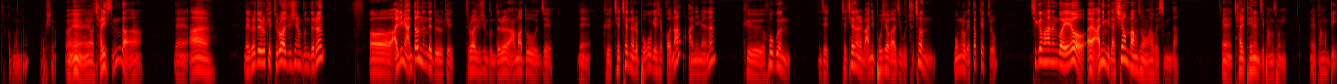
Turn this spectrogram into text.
잠깐만요. 혹시나. 어, 예, 예, 잘 있습니다. 네, 아, 네, 그래도 이렇게 들어와 주시는 분들은 어, 알림이 안 떴는데도 이렇게 들어와 주신 분들은 아마도 이제 네, 그 제 채널을 보고 계셨거나 아니면은 그 혹은 이제 제 채널을 많이 보셔가지고 추천 목록에 떴겠죠. 지금 하는 거예요? 아, 아닙니다. 시험 방송 하고 있습니다. 네, 잘 되는지 방송이. 네, 방금 삐,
